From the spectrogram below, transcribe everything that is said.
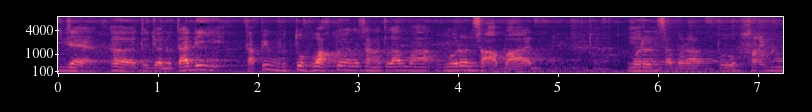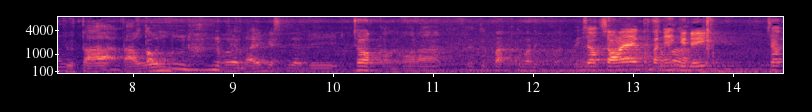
eh, tujuan tadi tapi butuh waktu yang sangat lama. Meren saabad meureun sabaraha puluh juta tahun. meureun aing geus jadi Cok. orang. Itu pak Cok, soalnya yang pertanyaan gede. Cok,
